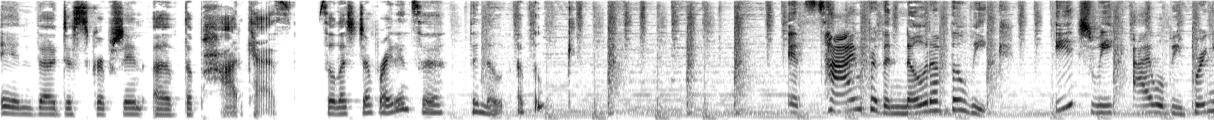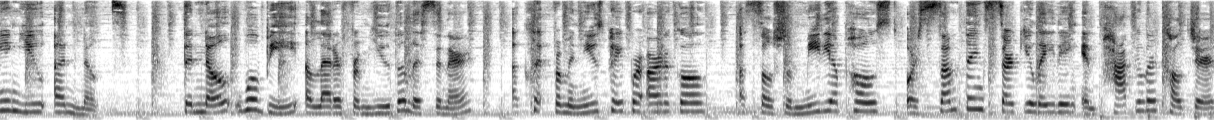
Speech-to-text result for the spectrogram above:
in the description of the podcast. So let's jump right into the note of the week. It's time for the note of the week. Each week, I will be bringing you a note. The note will be a letter from you, the listener, a clip from a newspaper article, a social media post, or something circulating in popular culture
